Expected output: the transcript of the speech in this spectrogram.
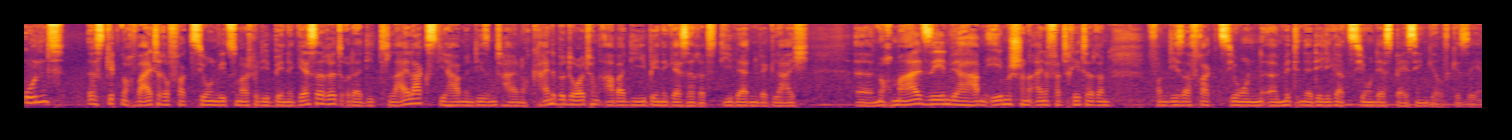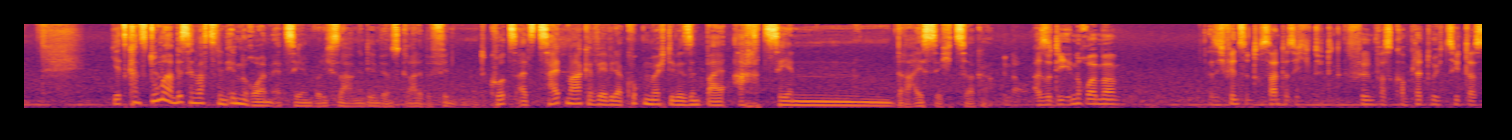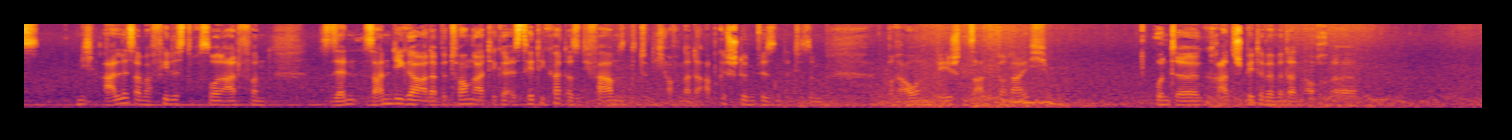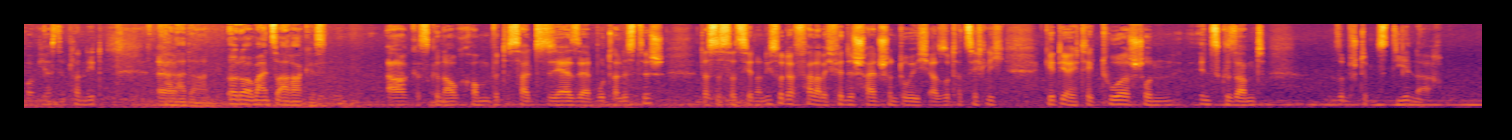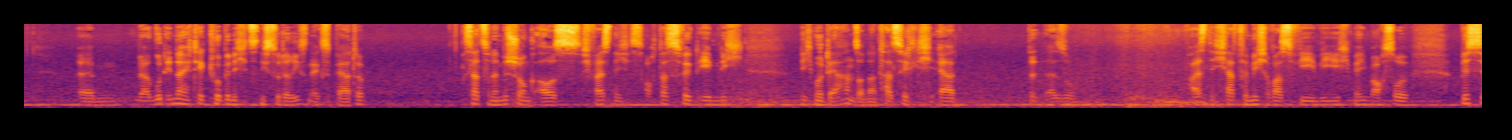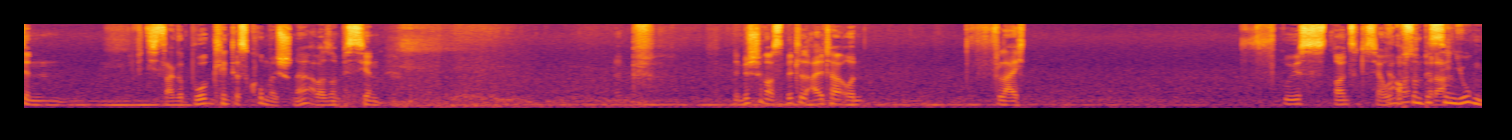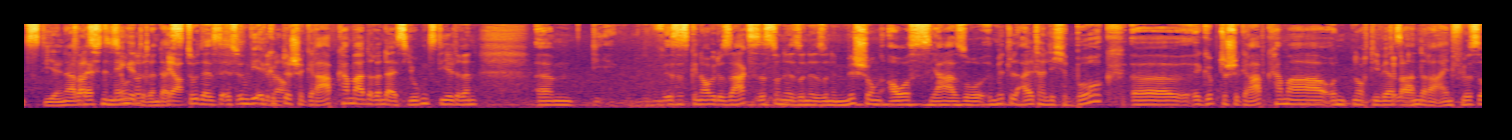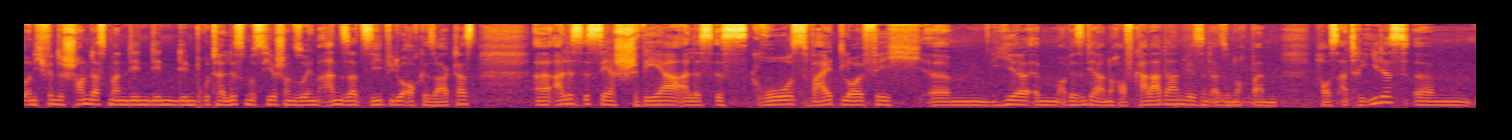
und es gibt noch weitere Fraktionen, wie zum Beispiel die Bene Gesserit oder die Tleilax, die haben in diesem Teil noch keine Bedeutung, aber die Bene Gesserit, die werden wir gleich äh, nochmal sehen. Wir haben eben schon eine Vertreterin von dieser Fraktion äh, mit in der Delegation der Spacing Guild gesehen. Jetzt kannst du mal ein bisschen was zu den Innenräumen erzählen, würde ich sagen, in denen wir uns gerade befinden. Und kurz als Zeitmarke, wer wieder gucken möchte, wir sind bei 1830 circa. Genau. Also die Innenräume, also ich finde es interessant, dass sich den Film fast komplett durchzieht, dass nicht alles, aber vieles doch so eine Art von sandiger oder betonartiger Ästhetik hat. Also die Farben sind natürlich aufeinander abgestimmt. Wir sind in diesem braunen, beigen Sandbereich. Und äh, gerade später, wenn wir dann auch, äh, boah, wie heißt der Planet? Ähm, Kaladan. Oder meinst du Arrakis? Arrakis genau kommen, wird es halt sehr, sehr brutalistisch. Das ist jetzt hier noch nicht so der Fall, aber ich finde, es scheint schon durch. Also tatsächlich geht die Architektur schon insgesamt so einem bestimmten Stil nach. Ähm, ja gut, in der Architektur bin ich jetzt nicht so der Riesenexperte. Es hat so eine Mischung aus, ich weiß nicht, ist, auch das wirkt eben nicht, nicht modern, sondern tatsächlich eher, also, weiß nicht, hat für mich auch was wie, wie ich mir auch so ein bisschen, wenn ich sage Burgen klingt das komisch, ne? aber so ein bisschen pff, eine Mischung aus Mittelalter und vielleicht frühes 19. Ja, Jahrhundert. auch so ein bisschen oder? Jugendstil, ne? aber da ist eine 20. Menge Jahrhundert? drin. Da, Ja. ist, da ist- da ist irgendwie Genau. ägyptische Grabkammer drin, da ist Jugendstil drin. Ähm, die, es ist genau wie du sagst, es ist so eine, so eine, so eine Mischung aus, ja, so mittelalterliche Burg, äh, ägyptische Grabkammer und noch diverse Genau. andere Einflüsse. Und ich finde schon, dass man den, den, den Brutalismus hier schon so im Ansatz sieht, wie du auch gesagt hast. Äh, alles ist sehr schwer, alles ist groß, weitläufig. Ähm, hier, im, wir sind ja noch auf Kaladan, wir sind also noch beim Haus Atreides. Ähm,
